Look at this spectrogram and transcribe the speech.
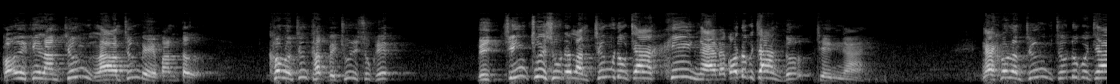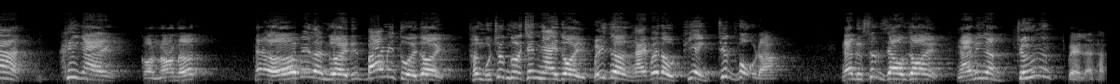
Có người khi làm chứng, làm chứng về văn tự. Không làm chứng thật về Chúa Giêsu Christ vì chính Chúa Giêsu đã làm chứng với Đức Cha khi Ngài đã có Đức Cha ngự trên Ngài. Ngài không làm chứng cho Đức Cha khi Ngài còn non nớt. Ngài ở với là người đến 30 tuổi rồi, thần của Chúa ngự trên Ngài rồi, bây giờ Ngài bắt đầu thi hành chức vụ đó. Ngài được sức giàu rồi, Ngài mới làm chứng về lẽ thật.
